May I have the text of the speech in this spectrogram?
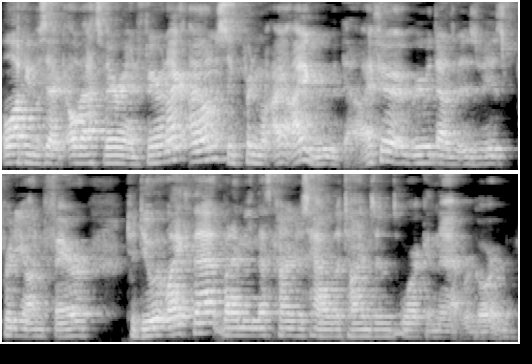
a lot of people say, like, "Oh, that's very unfair," and I, I honestly pretty much I, I agree with that. I feel I agree with that. Is is pretty unfair to do it like that, but I mean that's kind of just how the time zones work in that regard.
